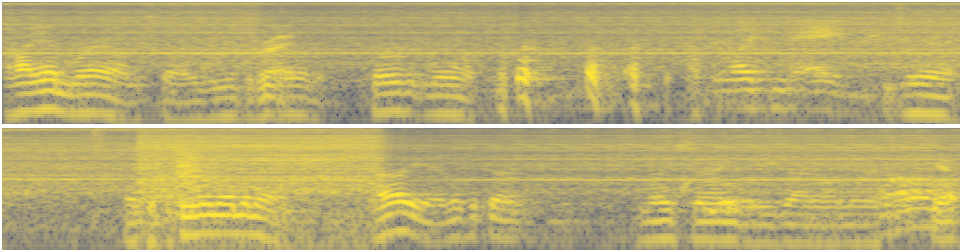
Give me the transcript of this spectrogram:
I am round, so you need to Right. curve it. Curve it more. You're like an egg. yeah. Like a peanut M&M. Oh yeah, look at that nice angle you got on there. Yep.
